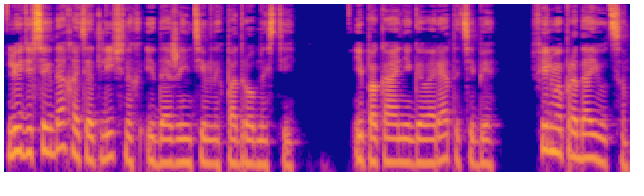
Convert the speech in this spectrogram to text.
Люди всегда хотят личных и даже интимных подробностей. И пока они говорят о тебе, фильмы продаются.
